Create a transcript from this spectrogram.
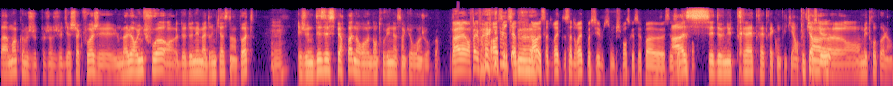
Bah, moi, comme je, je, je le dis à chaque fois, j'ai eu le malheur une fois euh, de donner ma Dreamcast à un pote. Mhm. Et je ne désespère pas d'en d'en trouver une à 5 euros un jour, quoi. Voilà, en fait, voilà. Oh, ça, non, ça devrait être ça devrait être possible je pense que c'est pas euh, c'est Ah, ça, c'est c'est devenu très, très, très compliqué. En tout cas, que- euh, en métropole. Hein.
